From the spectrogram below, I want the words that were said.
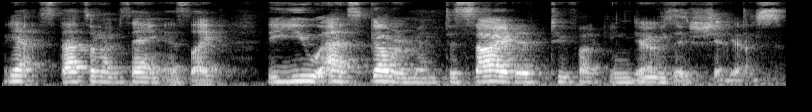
Yes, that's what I'm saying. Is like the U.S. government decided to fucking do Yes. this shit. Yes.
